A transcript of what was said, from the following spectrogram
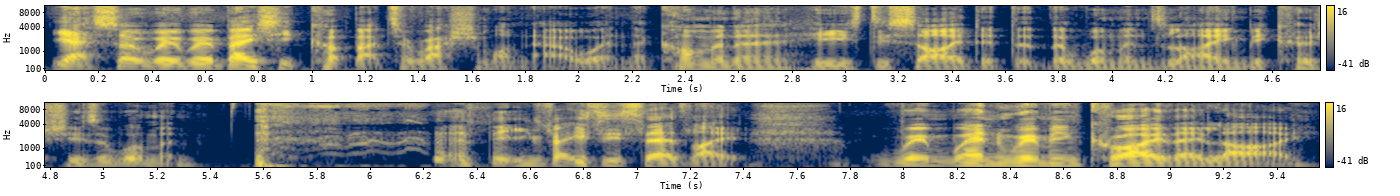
yeah, so we're, we're basically cut back to Rashomon now, when the commoner he's decided that the woman's lying because she's a woman. and he basically says like, when when women cry, they lie.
